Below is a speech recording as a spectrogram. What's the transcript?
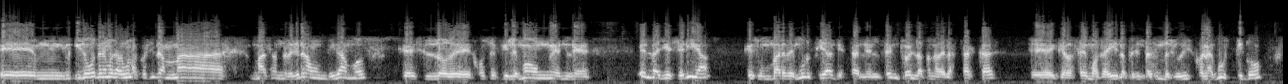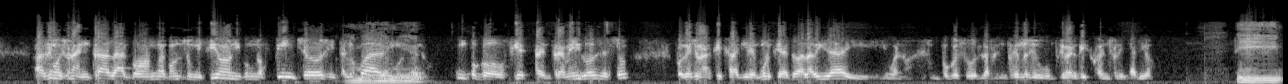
Eh, y luego tenemos algunas cositas más, más underground, digamos, que es lo de José Filemón en, eh, en la Yesería, que es un bar de Murcia que está en el centro, en la zona de las Tascas, eh, que lo hacemos ahí, la presentación de su disco en acústico. Hacemos una entrada con una consumición y con unos pinchos y tal Ah, y cual. bien, y, bueno, un poco fiesta entre amigos, eso, porque es un artista aquí de Murcia de toda la vida y, y bueno, es un poco su, la presentación de su primer disco en solitario. Y,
